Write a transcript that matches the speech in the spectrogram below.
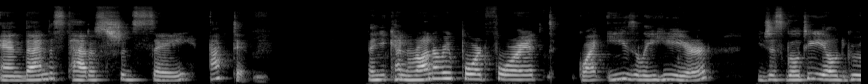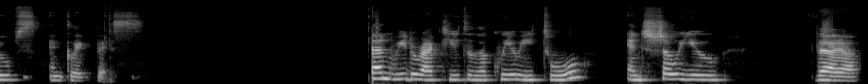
And then the status should say active. Then you can run a report for it quite easily here. You just go to yield groups and click this. Then redirect you to the query tool and show you the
